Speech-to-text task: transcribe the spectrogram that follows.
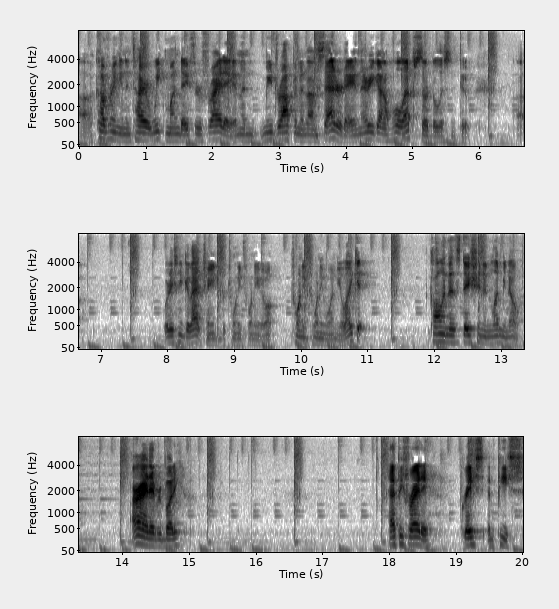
uh, covering an entire week monday through friday and then me dropping it on saturday and there you got a whole episode to listen to uh, what do you think of that change for 2020, 2021? Uh, you like it? Call into the station and let me know. All right, everybody. Happy Friday. Grace and peace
